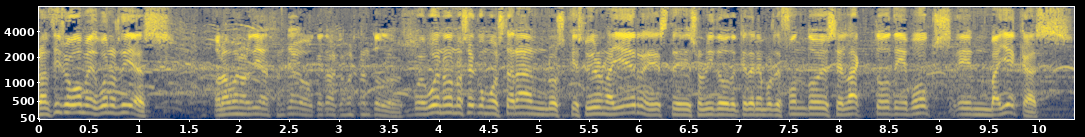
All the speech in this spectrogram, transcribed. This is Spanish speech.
Francisco Gómez, buenos días. Hola, buenos días, Santiago. ¿Qué tal? ¿Cómo están todos? Pues bueno, no sé cómo estarán los que estuvieron ayer. Este sonido que tenemos de fondo es el acto de Vox en Vallecas.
